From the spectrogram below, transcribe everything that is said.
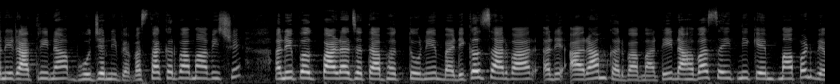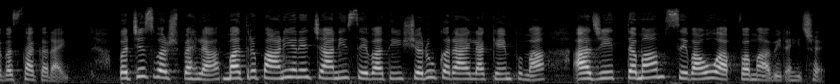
અને રાત્રિના ભોજનની વ્યવસ્થા કરવામાં આવી છે અને પગપાળા જતા ભક્તોને મેડિકલ સારવાર અને આરામ કરવા માટે નાહવા સહિતની કેમ્પમાં પણ વ્યવસ્થા કરાઈ. પચીસ વર્ષ પહેલાં માત્ર પાણી અને ચાની સેવાથી શરૂ કરાયેલા કેમ્પમાં આજે તમામ સેવાઓ આપવામાં આવી રહી છે.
